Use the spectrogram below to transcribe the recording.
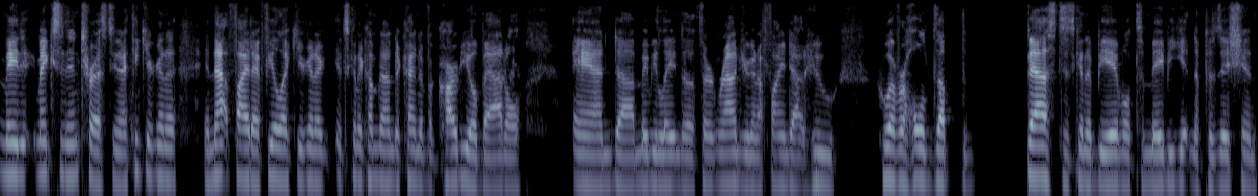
made it makes it interesting. I think you're gonna in that fight. I feel like you're gonna it's gonna come down to kind of a cardio battle, and uh, maybe late into the third round, you're gonna find out who whoever holds up the best is going to be able to maybe get in a position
